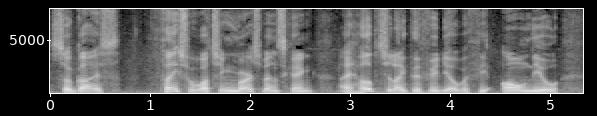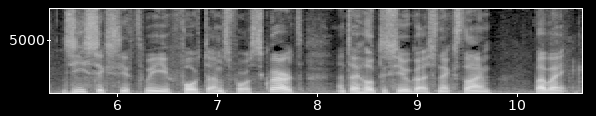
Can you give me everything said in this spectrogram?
So guys, Thanks for watching Mercedes-Benz King. I hope you liked the video with the all new G63 4x4 squared and I hope to see you guys next time. Bye bye.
